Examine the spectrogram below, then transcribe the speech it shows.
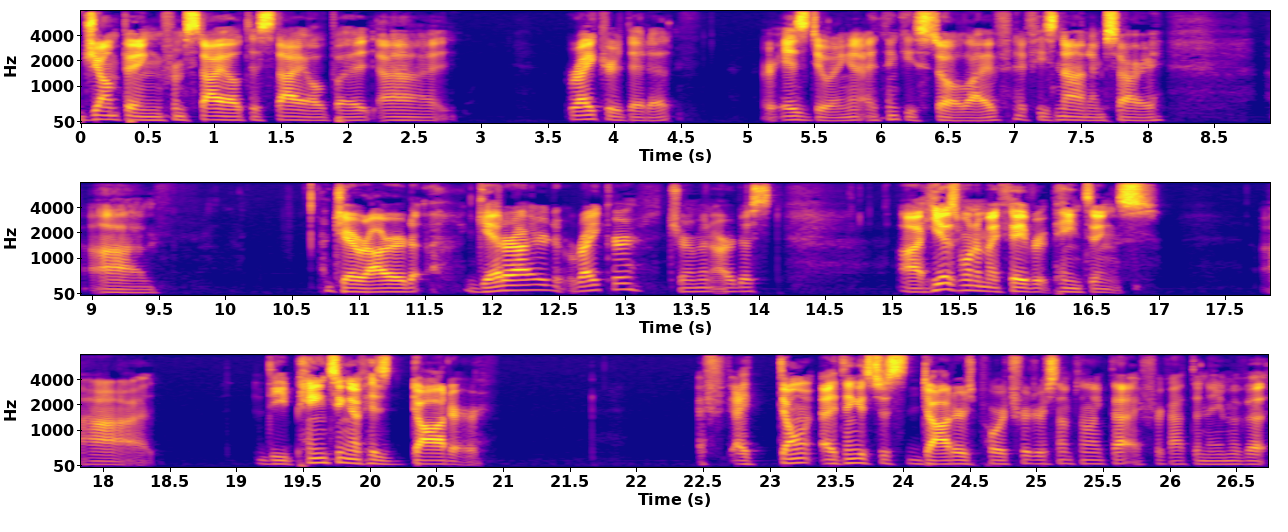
jumping from style to style. But uh, Richter did it or is doing it. I think he's still alive. If he's not, I'm sorry. Um, Gerard Gerhard Richter, German artist. Uh, he has one of my favorite paintings. Uh, the painting of his daughter. I, I don't. I think it's just daughter's portrait or something like that. I forgot the name of it,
